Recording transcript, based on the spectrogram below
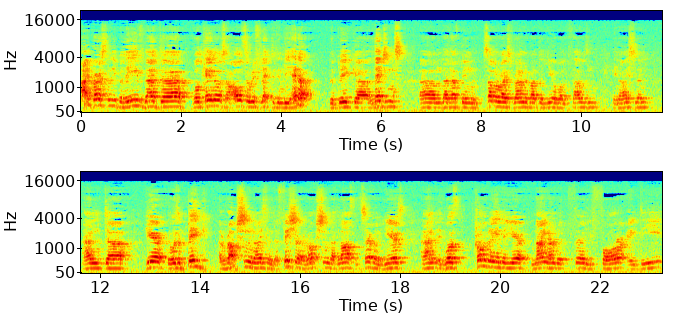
I personally believe that uh, volcanoes are also reflected in the Edda, the big uh, legends um, that have been summarized around about the year 1000 in Iceland. And uh, here there was a big eruption in Iceland, a fissure eruption that lasted several years. and it was probably in the year 934 AD.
